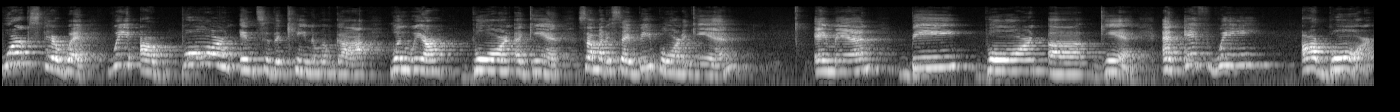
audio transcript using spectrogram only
works their way. We are born into the kingdom of God when we are born again. Somebody say, be born again. Amen. Be born again. And if we are born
